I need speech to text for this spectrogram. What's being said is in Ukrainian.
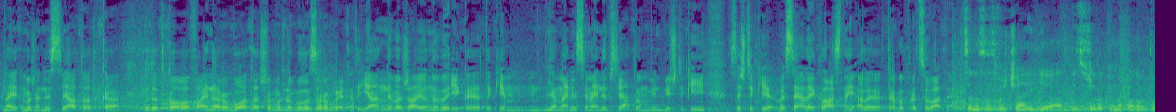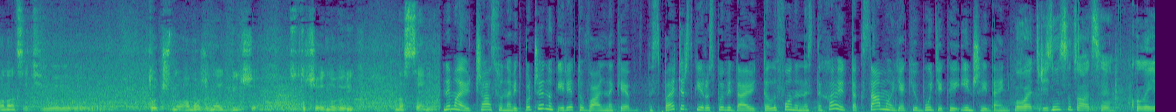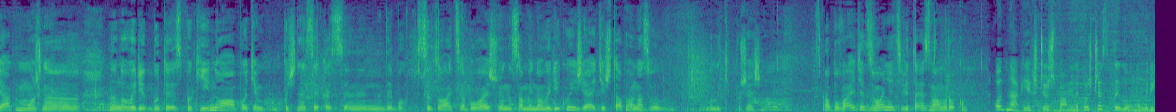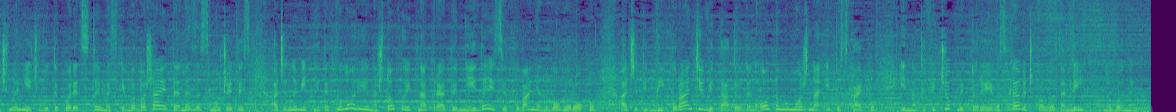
навіть можна не свято, а така додаткова файна робота, щоб можна було заробити. Я не вважаю новий рік е, таким для мене сімейним святом. Він більш такий, все ж таки веселий, класний, але треба працювати. Це не зазвичай. Я десь вже років, напевно, 12 е, точно, а може навіть більше, зустрічаю Новий рік на сцені. Не мають часу на відпочинок і рятувальники. В диспетчерській розповідають, телефони не стихають так само, як і у будь-який інший день. Бувають різні ситуації, коли як можна на новий рік бути спокійно, а потім почнеться якась не, не дай Бог ситуація. Буває, що на самий новий рік виїжджають і штаби, у нас великі пожежі. А бувають, і дзвонять, вітаю з Новим роком. Однак, якщо ж вам не пощастило у новорічну ніч бути поряд з тими, з ким ви бажаєте, не засмучуйтесь, адже новітні технології наштовхують на креативні ідеї святкування нового року. Адже під бій курантів вітати один одного можна і по скайпу. Інна Тофійчук, Вікторія Іваскевич, Павло Замрій. Новини.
